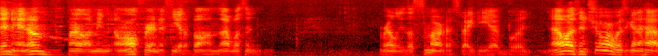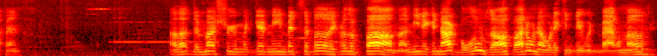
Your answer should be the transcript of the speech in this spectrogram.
Didn't hit him? Well, I mean, in all fairness, he had a bomb. That wasn't really the smartest idea, but I wasn't sure what was gonna happen. I thought the mushroom would give me invincibility for the bomb. I mean, it can knock balloons off. I don't know what it can do in battle mode.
